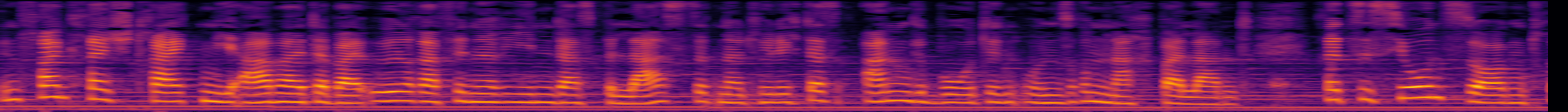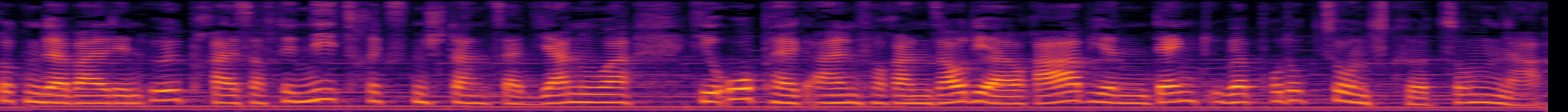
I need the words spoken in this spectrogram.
In Frankreich streiken die Arbeiter bei Ölraffinerien. Das belastet natürlich das Angebot in unserem Nachbarland. Rezessionssorgen drücken derweil den Ölpreis auf den niedrigsten Stand seit Januar. Die OPEC, allen voran Saudi-Arabien, denkt über Produktionskürzungen nach.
